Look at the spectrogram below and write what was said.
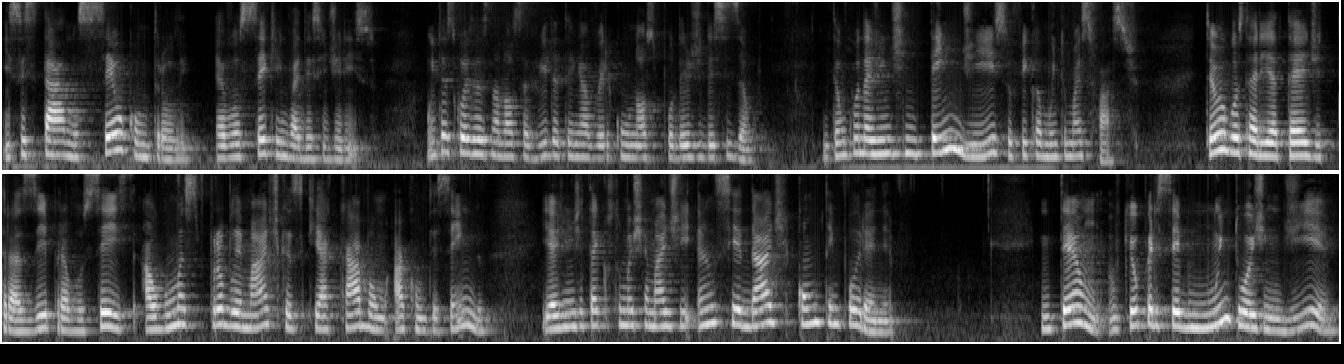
Isso está no seu controle. É você quem vai decidir isso. Muitas coisas na nossa vida têm a ver com o nosso poder de decisão. Então, quando a gente entende isso, fica muito mais fácil. Então, eu gostaria até de trazer para vocês algumas problemáticas que acabam acontecendo e a gente até costuma chamar de ansiedade contemporânea. Então, o que eu percebo muito hoje em dia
